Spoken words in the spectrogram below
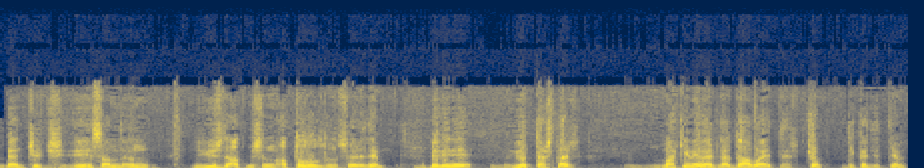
Ben Türk insanlığın yüzde altmışının aptal olduğunu söyledim. Ve beni yurttaşlar mahkemeye verdiler, dava ettiler. Çok dikkat ettim.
